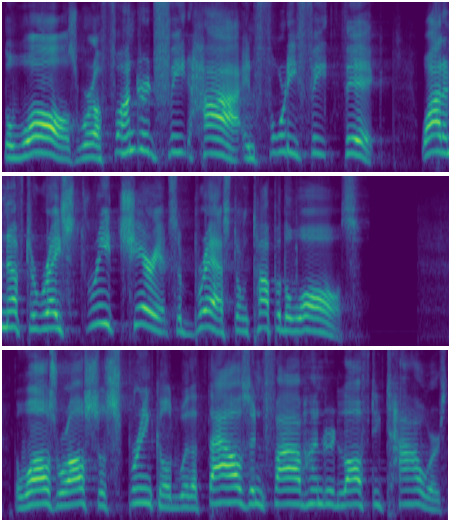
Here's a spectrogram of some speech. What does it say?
The walls were a hundred feet high and 40 feet thick, wide enough to race three chariots abreast on top of the walls. The walls were also sprinkled with a 1,500 lofty towers.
